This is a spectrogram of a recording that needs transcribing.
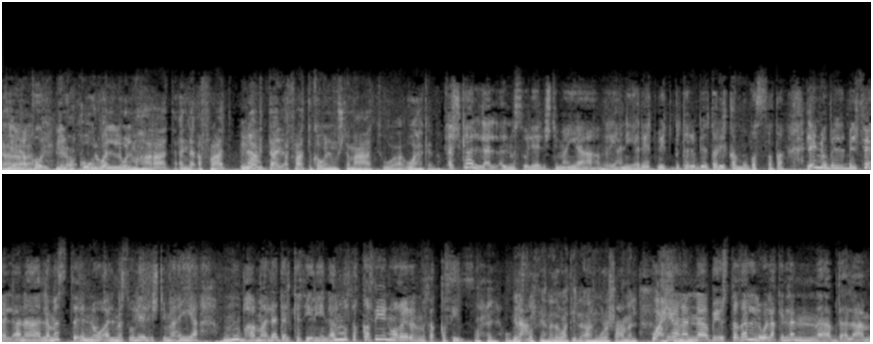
آه، للعقول. للعقول والمهارات عند الأفراد نعم. وبالتالي الأفراد تكون المجتمعات وهكذا. أشكال المسؤولية الاجتماعية يعني يا ريت بطريقة مبسطة. لأنه بالفعل أنا لمست إنه المسؤولية الاجتماعية مبهمة لدى الكثيرين المثقفين وغير المثقفين. صحيح وبيحصل نعم. فيها ندوات الآن ورش عمل وأحيانا بيستغل ولكن لن أبدأ الآن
